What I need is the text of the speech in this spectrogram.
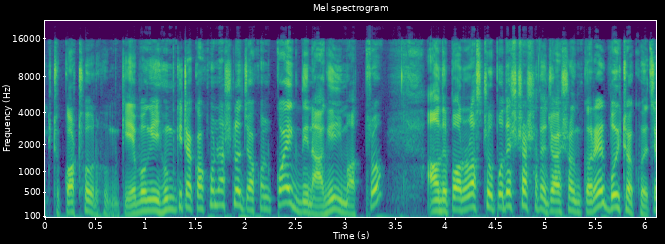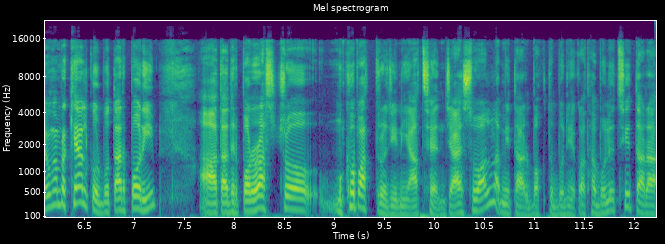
একটু কঠোর হুমকি। এবং এই হুমকিটা কখন আসলো? যখন কয়েকদিন আগেই মাত্র আমাদের পররাষ্ট্র উপদেষ্টার সাথে জয়শঙ্করের বৈঠক হয়েছে। এবং আমরা খেয়াল করব তারপরই তাদের পররাষ্ট্র মুখপাত্র যিনি আছেন, জয়সওয়াল, আমি তার বক্তব্য নিয়ে কথা বলেছি। তারা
